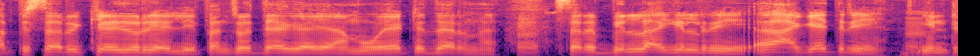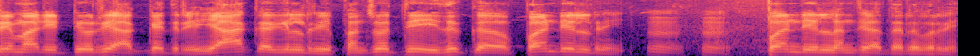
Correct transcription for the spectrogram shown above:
ಆಫೀಸರ್ ಕೇಳಿದ್ರಿ ಅಲ್ಲಿ ಪಂಚಾಯತ್ಯಾಗ ನಮ್ಮ ಇದ್ದಾರನ ಸರ್ ಬಿಲ್ ಆಗಿಲ್ರಿ ಆ, ಆಗೈತ್ರಿ ಎಂಟ್ರಿ ಮಾಡಿ ಇಟ್ಟಿವ್ರಿ ಆಕೈತ್ರಿ ಯಾಕೆ ಆಗಿಲ್ರಿ ಪಂಚಾಯತಿ ಇದಕ್ಕೆ ಫಂಡ್ ಇಲ್ರಿ ಫಂಡ್ ಇಲ್ಲ ಅಂತ ಹೇಳ್ತಾರೆ ಬರೀ.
